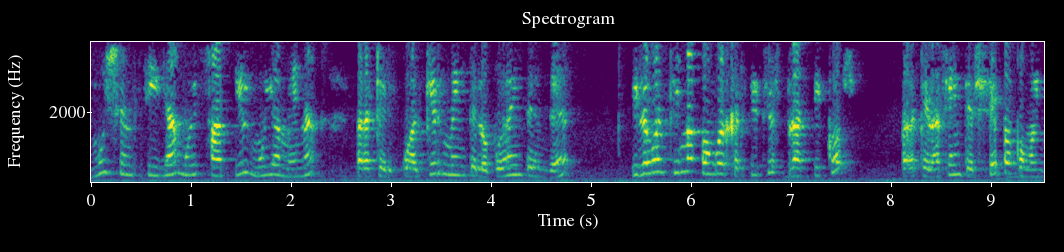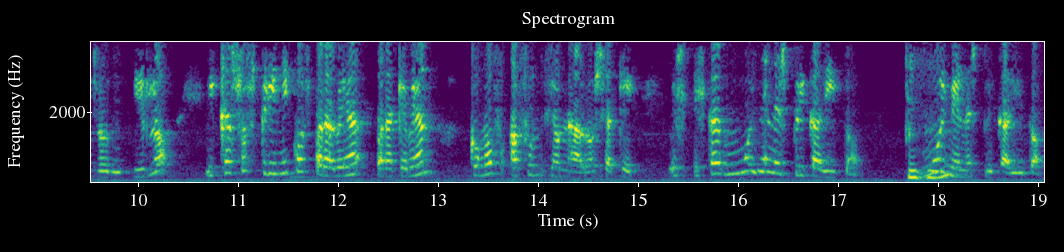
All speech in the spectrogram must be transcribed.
muy sencilla, muy fácil, muy amena, para que cualquier mente lo pueda entender. Y luego encima pongo ejercicios prácticos para que la gente sepa cómo introducirlo y casos clínicos para, ver, para que vean cómo ha funcionado. O sea que está muy bien explicadito, muy bien explicadito.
